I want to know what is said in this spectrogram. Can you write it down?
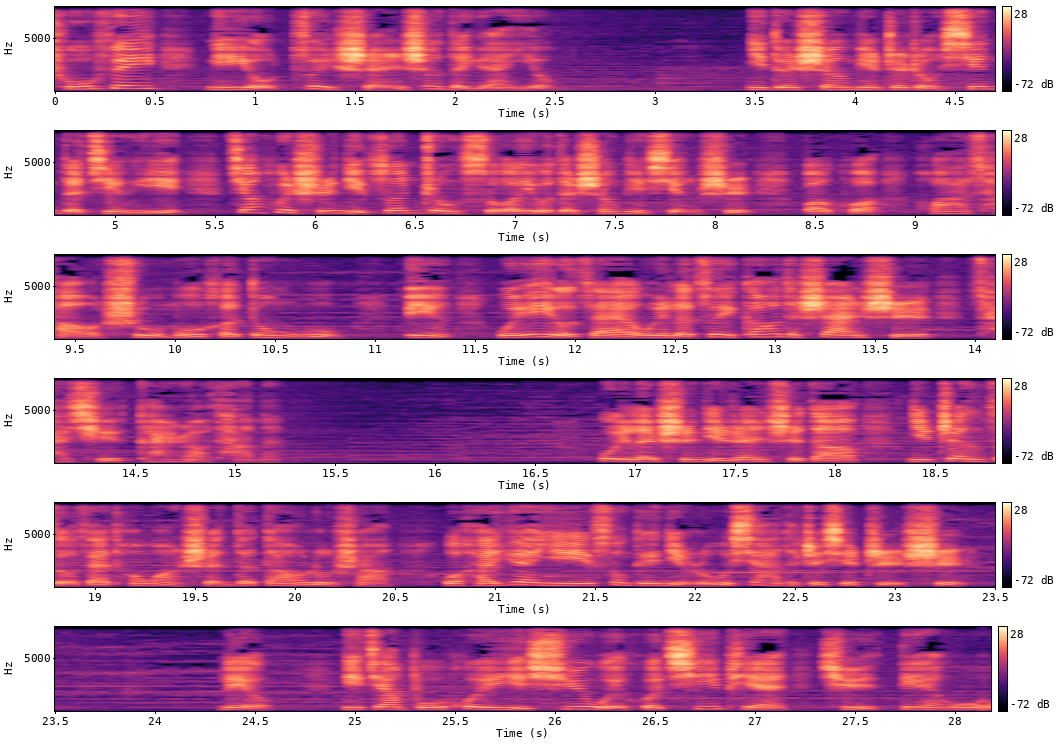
除非你有最神圣的缘由。你对生命这种新的敬意，将会使你尊重所有的生命形式，包括花草、树木和动物，并唯有在为了最高的善时才去干扰它们。为了使你认识到你正走在通往神的道路上，我还愿意送给你如下的这些指示：六，你将不会以虚伪或欺骗去玷污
